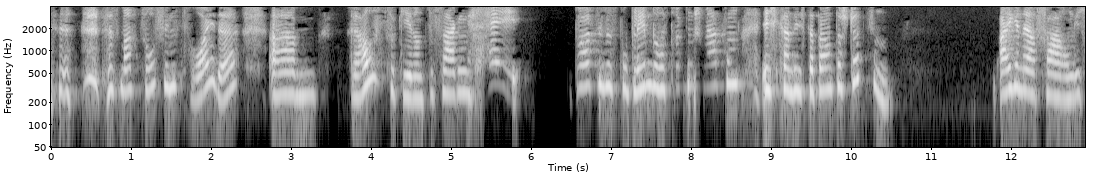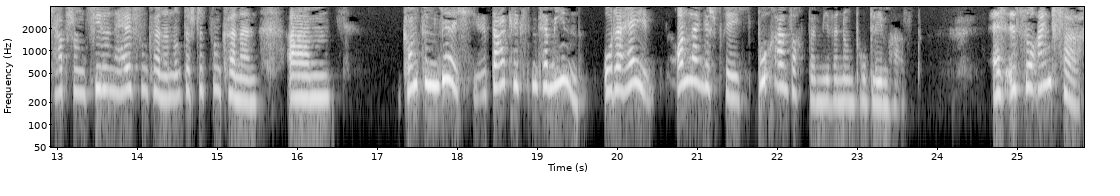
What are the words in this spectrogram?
das macht so viel Freude, ähm, rauszugehen und zu sagen, hey, du hast dieses Problem, du hast Rückenschmerzen, ich kann dich dabei unterstützen eigene Erfahrung. Ich habe schon vielen helfen können, unterstützen können. Ähm, komm zu mir, ich, da kriegst du einen Termin. Oder hey, Online-Gespräch, buch einfach bei mir, wenn du ein Problem hast. Es ist so einfach.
